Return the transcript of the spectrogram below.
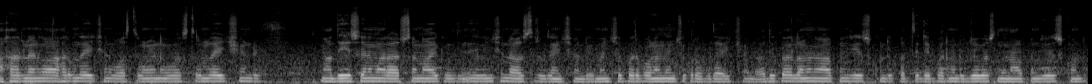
ఆహారం లేని ఆహారం దయచేయండి. వస్త్రం లేని వస్త్రం దయచేయండి. మా దేశాన్ని మా రాష్ట్ర నాయకులు దీవించండి ఆశీర్వదించండి మంచి పరిపాలన నుంచి కృపదాయించండి అధికారులందరూ జ్ఞాపం చేసుకోండి ప్రతి డిపార్ట్మెంట్ ఉద్యోగస్తులను జ్ఞాపం చేసుకోండి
